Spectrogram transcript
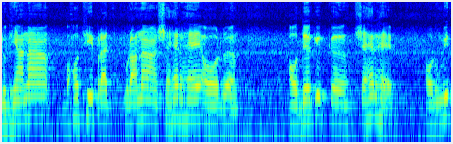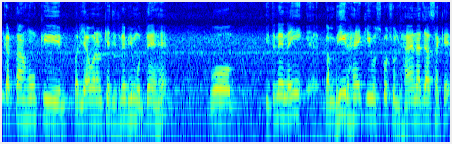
लुधियाना बहुत ही पुराना शहर है और औद्योगिक शहर है। और उम्मीद करता हूँ कि पर्यावरण के जितने भी मुद्दे हैं, वो इतने नहीं, गंभीर हैं कि उसको सुलझाया ना जा सके।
